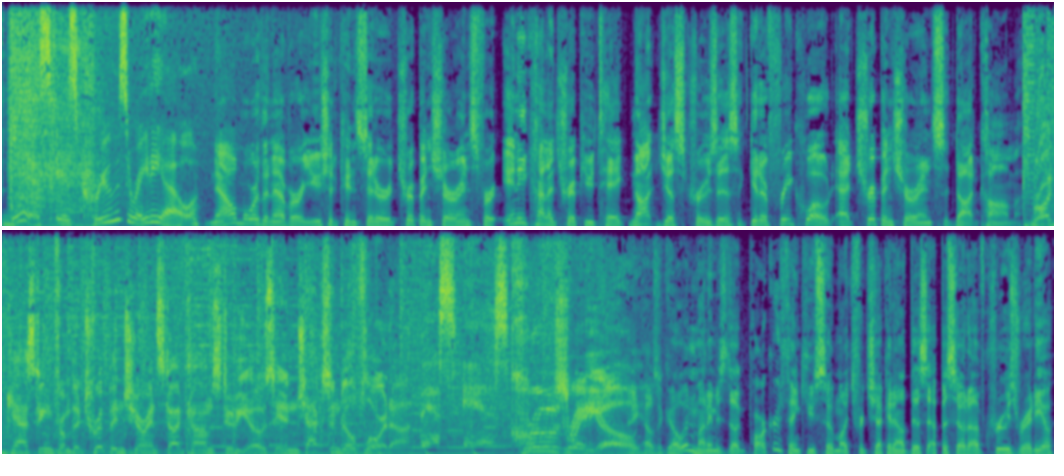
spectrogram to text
This is Cruise Radio. Now more than ever, you should consider trip insurance for any kind of trip you take, not just cruises. Get a free quote at tripinsurance.com. Broadcasting from the tripinsurance.com studios in Jacksonville, Florida. This is Cruise Radio. Hey, how's it going? My name is Doug Parker. Thank you so much for checking out this episode of Cruise Radio.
